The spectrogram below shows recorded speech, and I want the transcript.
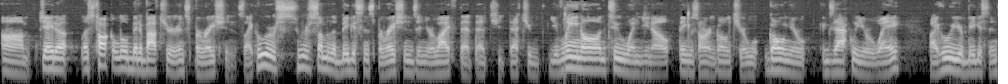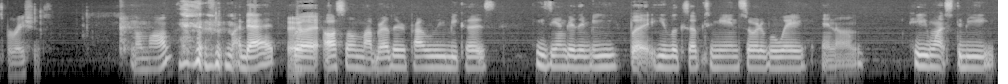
Um, Jada, let's talk a little bit about your inspirations. Like, who are who are some of the biggest inspirations in your life that that you, that you, you lean on to when you know things aren't going to your going your exactly your way? Like, who are your biggest inspirations? my mom, my dad, Yeah. but also my brother probably because he's younger than me, but he looks up to me in sort of a way, and um, he wants to be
